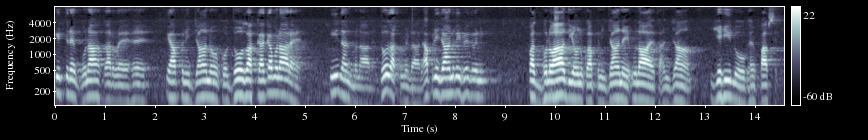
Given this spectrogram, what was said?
اتنے گناہ کر رہے ہیں کہ اپنی جانوں کو دو زخ کا کیا بنا رہے ہیں۔ ایندھن بنا رہے ہیں دو زخ میں ڈال رہے اپنی جان کی فکر نہیں۔ پس بھلوا دیا ان کو اپنی جانیں۔ الائے کا انجام، یہی لوگ ہیں پاسے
